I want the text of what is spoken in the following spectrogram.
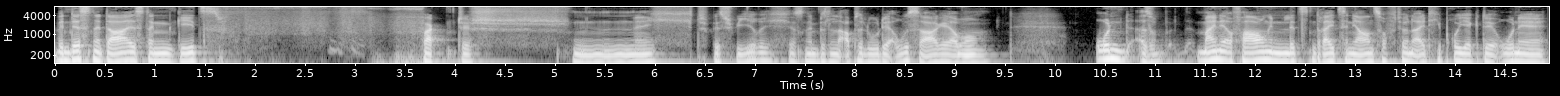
Wenn das nicht da ist, dann geht's faktisch nicht bis schwierig. Das ist ein bisschen eine absolute Aussage, aber mhm. und also meine Erfahrung in den letzten 13 Jahren Software- und IT-Projekte ohne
